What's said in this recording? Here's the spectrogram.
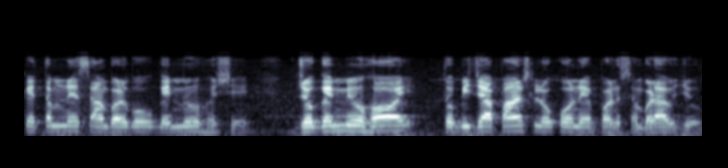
કે તમને સાંભળવું ગમ્યું હશે. જો ગમ્યું હોય તો બીજા પાંચ લોકોને પણ સંભળાવજો.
